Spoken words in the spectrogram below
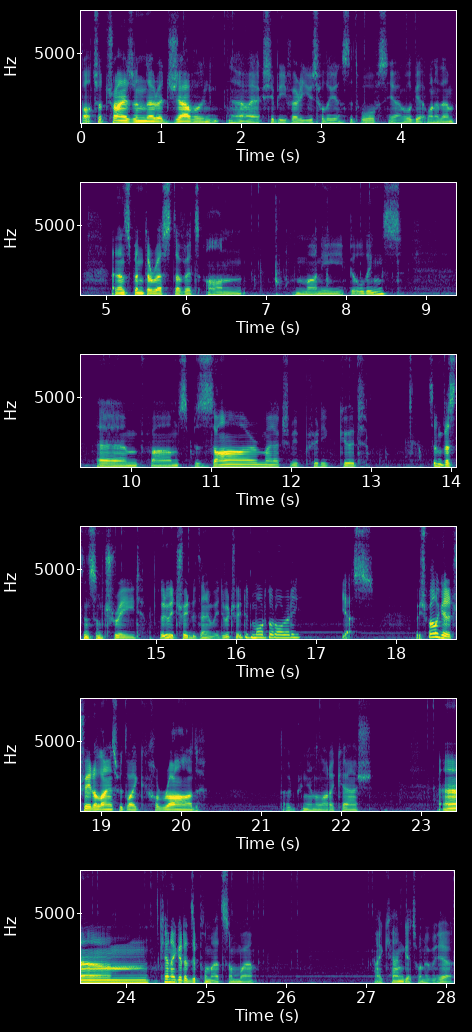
Balchoth tribesmen, they're a javelin. I actually be very useful against the dwarves. Yeah, we'll get one of them. And then spend the rest of it on money buildings. Um, farms. Bazaar might actually be pretty good. Let's invest in some trade. Who do we trade with anyway? Do we trade with Mordor already? Yes. We should probably get a trade alliance with like Harad. That would bring in a lot of cash. Um, can I get a diplomat somewhere? I can get one over here.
